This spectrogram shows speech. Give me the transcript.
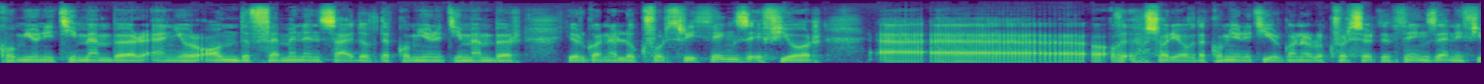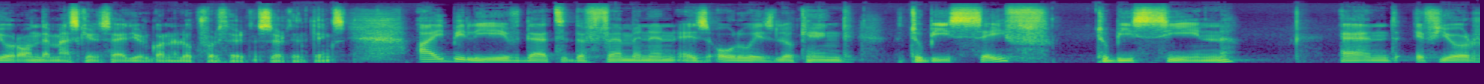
community member and you're on the feminine side of the community member you're going to look for three things. If you're uh, uh, sorry of the community you're going to look for certain things. And if you're on the masculine side you're going to look for certain certain things. I believe that the feminine is always looking to be safe to be seen, and if you're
